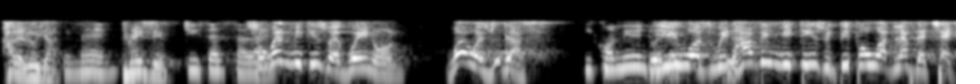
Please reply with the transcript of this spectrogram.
Hallelujah. Amen. Praise him. Jesus alive. So when meetings were going on, where was Judas? He communed with He was people. with having meetings with people who had left the church,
